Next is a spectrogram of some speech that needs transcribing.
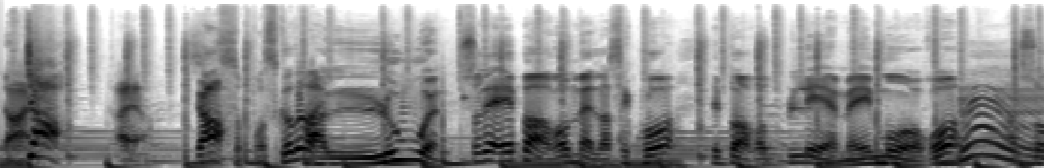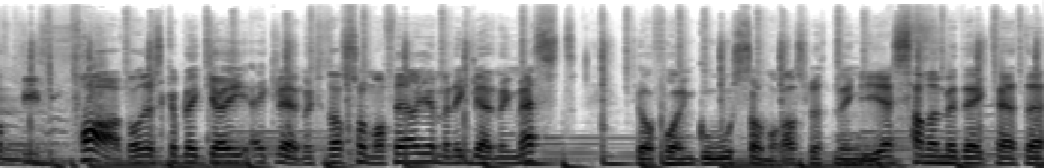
Ja! Ja! ja, ja. Ja! Såpass skal det være. Halloen! Så det er bare å melde seg på. Det er bare å bli med i morgen. Altså, fy fader, det skal bli gøy. Jeg gleder meg til å ta sommerferie, men jeg gleder meg mest til å få en god sommeravslutning sammen med deg, Tete.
